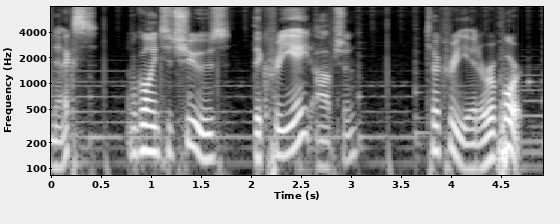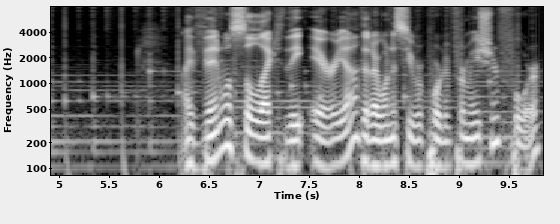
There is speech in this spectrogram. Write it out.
Next, I'm going to choose the Create option to create a report. I then will select the area that I want to see report information for.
